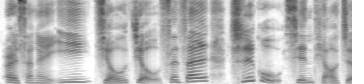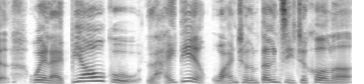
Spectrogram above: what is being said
二三二一九九三三，持股先调整，未来标股来电完成登记之后呢，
